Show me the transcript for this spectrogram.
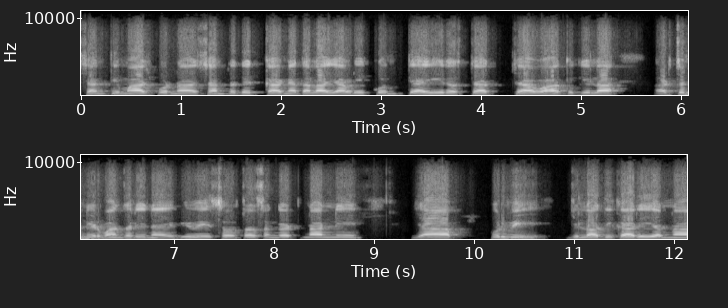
शांती मार्च पूर्ण शांततेत काढण्यात आला. यावेळी कोणत्याही रस्त्याच्या वाहतुकीला अडचण निर्माण झाली नाही. विविध संस्था संघटनांनी यापूर्वी जिल्हाधिकारी यांना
